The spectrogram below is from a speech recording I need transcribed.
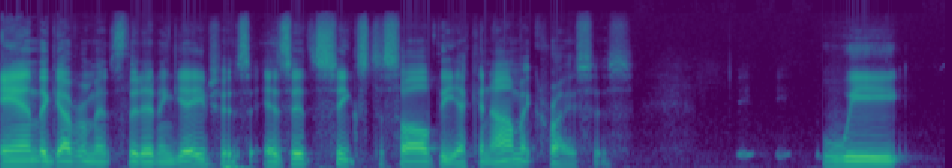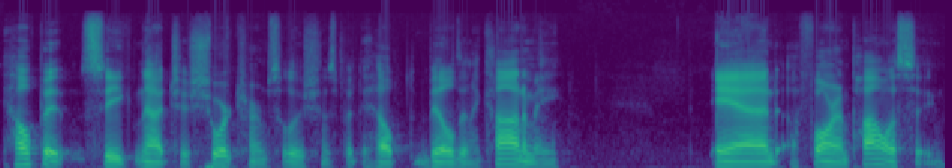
and the governments that it engages, as it seeks to solve the economic crisis, we help it seek not just short term solutions, but to help build an economy and a foreign policy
